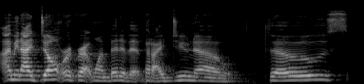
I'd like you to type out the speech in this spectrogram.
I mean, I don't regret one bit of it, but I do know those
